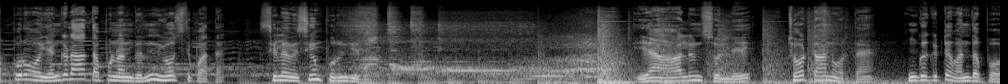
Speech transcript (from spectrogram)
அப்புறம் எங்கடா தப்பு நடந்ததுன்னு யோசித்து பார்த்தேன். சில விஷயம் புரிஞ்சுது. என் ஆளுன்னு சொல்லி சோட்டான்னு ஒருத்தன் உங்ககிட்ட வந்தப்போ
